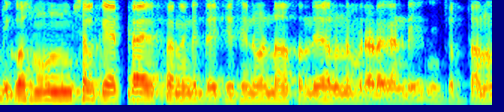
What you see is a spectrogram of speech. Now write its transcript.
మీకోసం మూడు నిమిషాలు కేటాయిస్తానండి. దయచేసి ఎటువంటి సందేహాలు ఉన్నా మీరు అడగండి. నేను చెప్తాను.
